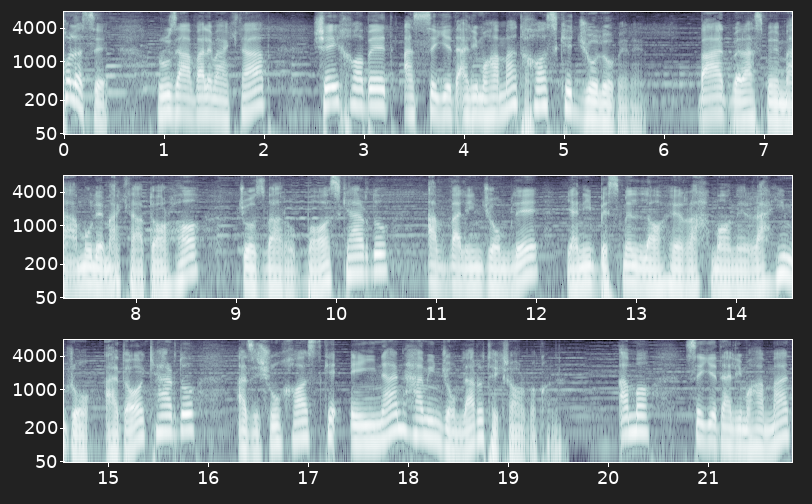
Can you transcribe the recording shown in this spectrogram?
خلاصه. روز اول مکتب شیخ عابد از سید علی محمد خواست که جلو بره. بعد به رسم معمول مکتبدارها جزوه رو باز کرد و اولین جمله یعنی بسم الله الرحمن الرحیم رو ادا کرد و از ایشون خواست که عینا همین جمله رو تکرار بکنه. اما سید علی محمد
